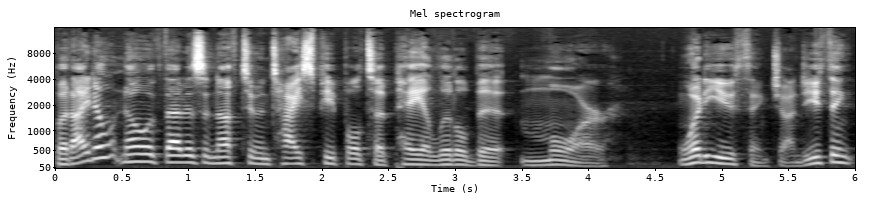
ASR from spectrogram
But I don't know if that is enough to entice people to pay a little bit more. What do you think, John? Do you think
